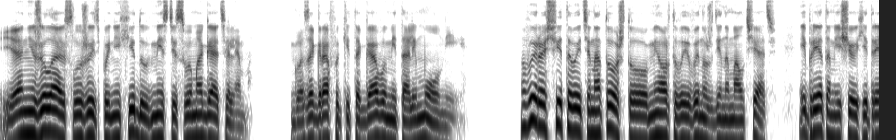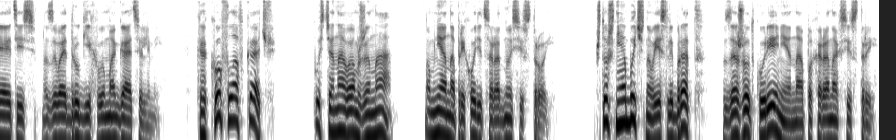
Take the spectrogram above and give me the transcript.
Я не желаю служить панихиду вместе с вымогателем». Глаза графа Китагава метали молнии. «Вы рассчитываете на то, что мертвые вынуждены молчать, и при этом еще ухитряетесь называть других вымогателями. Каков лавкач? Пусть она вам жена, но мне она приходится родной сестрой. Что ж необычного, если брат зажжет курение на похоронах сестры?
